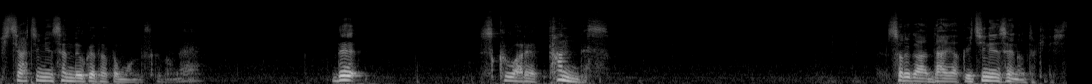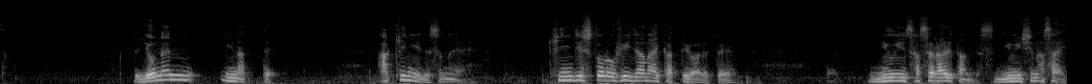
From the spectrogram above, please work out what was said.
78人洗礼を受けたと思うんですけどね。で救われたんです。それが大学1年生の時でした。で4年になって秋にですね筋ジストロフィーじゃないかって言われて入院させられたんです。入院しなさい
